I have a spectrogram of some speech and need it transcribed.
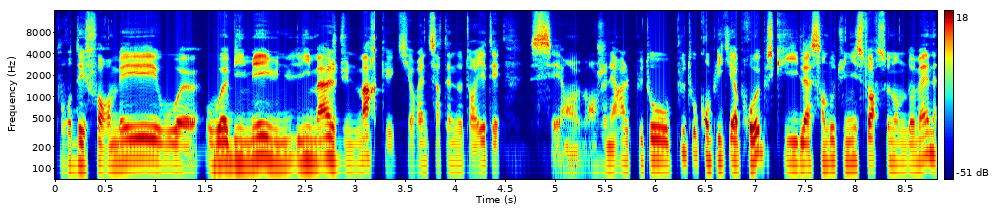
pour déformer ou, euh, ou abîmer l'image d'une marque qui aurait une certaine notoriété. C'est en, général plutôt plutôt compliqué à prouver parce qu'il a sans doute une histoire ce nom de domaine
